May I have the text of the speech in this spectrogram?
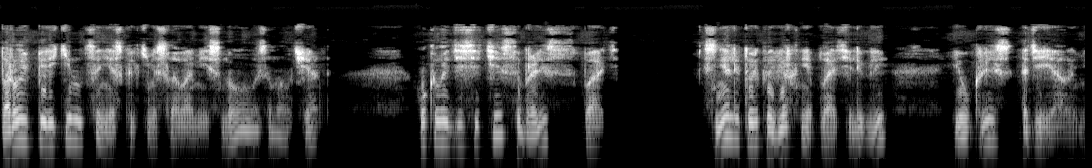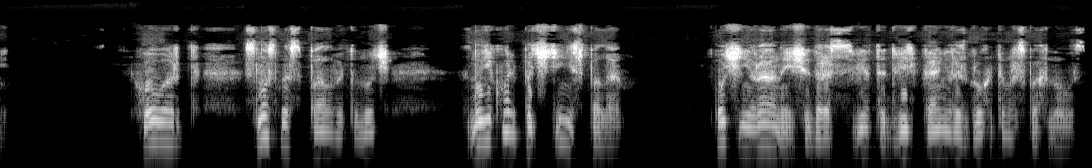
Порой перекинутся несколькими словами и снова замолчат. Около десяти собрались спать. Сняли только верхнее платье, легли и укрылись одеялами. Ховард сносно спал в эту ночь, но Николь почти не спала. Очень рано, еще до рассвета, дверь камеры с грохотом распахнулась.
